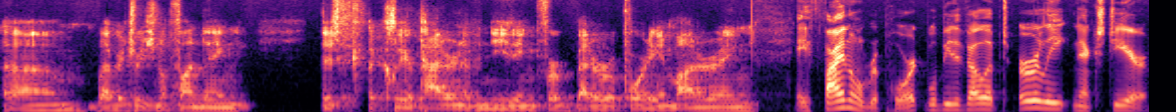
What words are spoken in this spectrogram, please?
um, leverage regional funding. There's a clear pattern of needing for better reporting and monitoring. A final report will be developed early next year.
